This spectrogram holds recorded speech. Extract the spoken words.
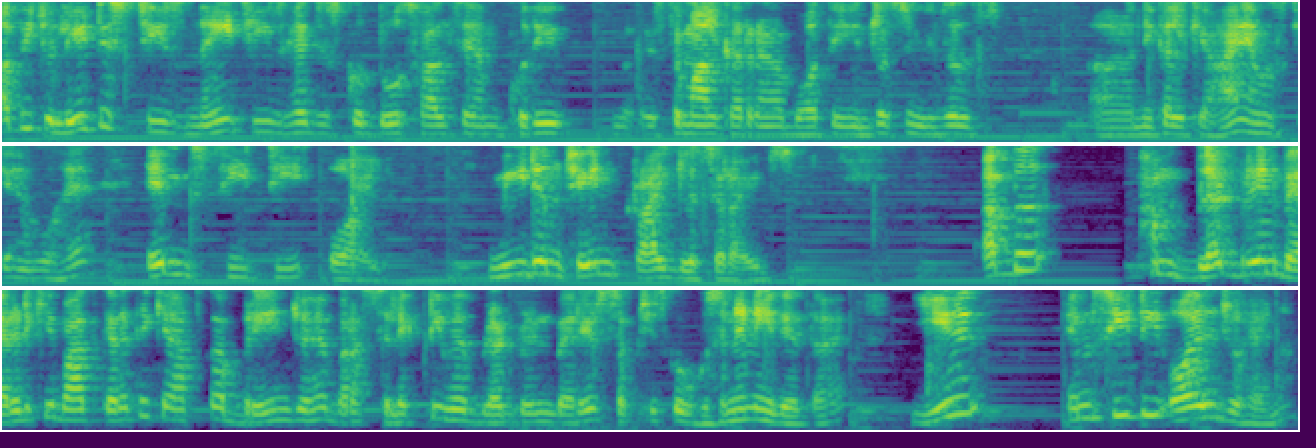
अभी जो लेटेस्ट चीज़, नई चीज़ है, जिसको दो साल से हम खुद ही इस्तेमाल कर रहे हैं, बहुत ही इंटरेस्टिंग रिज़ल्ट निकल के आए हैं उसके हैं वो है M C T oil medium chain triglycerides अब हम ब्लड ब्रेन बैरियर की बात कर रहे थे कि आपका ब्रेन जो है बड़ा सिलेक्टिव है ब्लड ब्रेन बैरियर सब चीज़ को घुसने नहीं देता है। ये एमसीटी ऑयल जो है ना,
